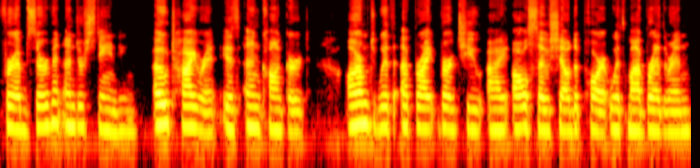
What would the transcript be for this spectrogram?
For observant understanding, O tyrant, is unconquered. Armed with upright virtue, I also shall depart with my brethren.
